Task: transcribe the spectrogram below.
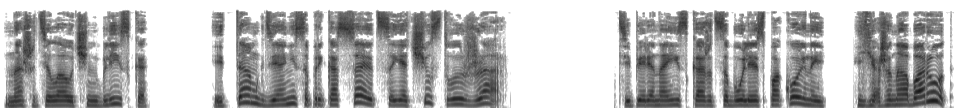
Наши тела очень близко, и там, где они соприкасаются, я чувствую жар. Теперь Анаис кажется более спокойной, я же наоборот.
